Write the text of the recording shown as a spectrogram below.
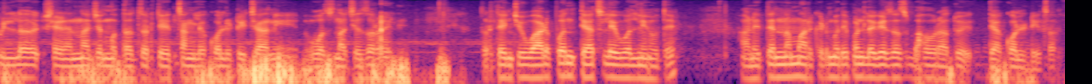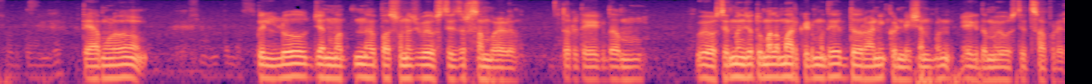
पिल्लं शेळ्यांना जन्मतात जर ते चांगल्या क्वालिटीचे आणि वजनाचे जर राहिले तर त्यांची वाढ पण त्याच लेवलनी होते. आणि त्यांना मार्केटमध्ये पण लगेचच भाव राहतोय त्या क्वालिटीचा त्यामुळं पिल्लू जन्मापासूनच व्यवस्थित जर सांभाळलं तर ते एकदम व्यवस्थित म्हणजे तुम्हाला मार्केटमध्ये दर आणि कंडिशन पण एकदम व्यवस्थित सापडेल.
